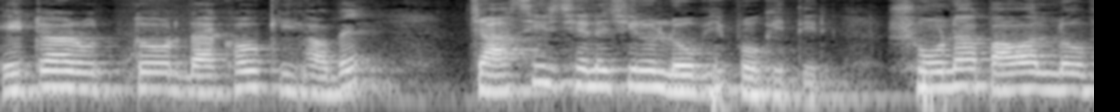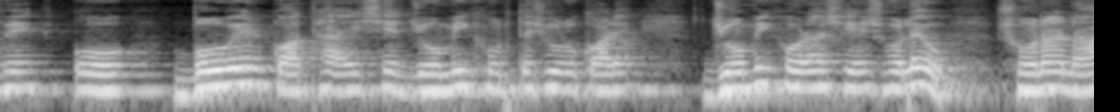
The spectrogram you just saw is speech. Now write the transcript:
এটার উত্তর দেখো কি হবে। চাষির ছেলে ছিল লোভী প্রকৃতির। সোনা পাওয়ার লোভে ও বউয়ের কথায় সে জমি খুঁড়তে শুরু করে। জমি খোঁড়া শেষ হলেও সোনা না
